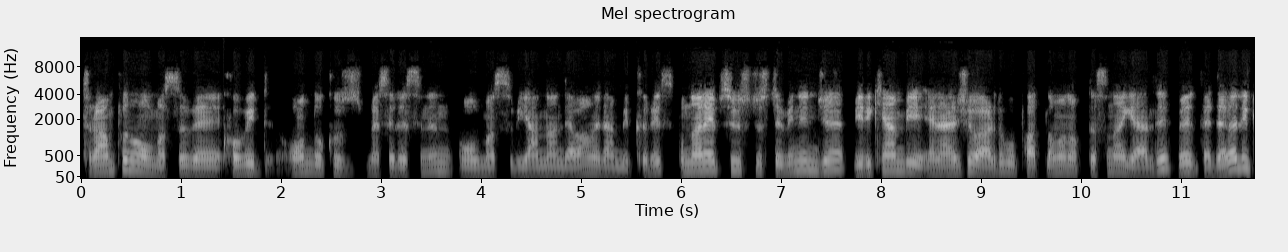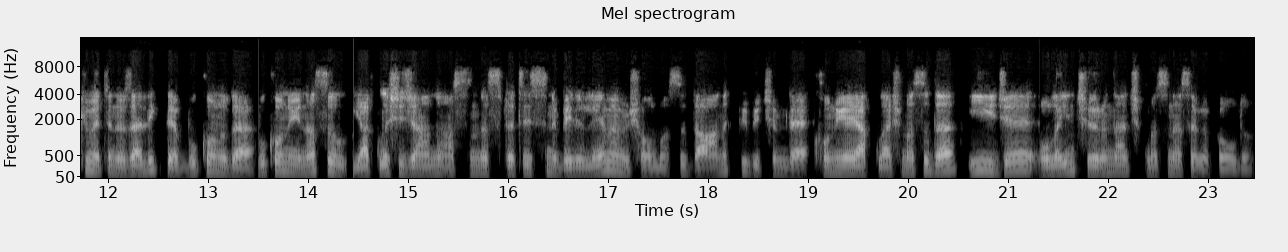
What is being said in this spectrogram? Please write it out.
Trump'ın olması ve Covid-19 meselesinin olması bir yandan devam eden bir kriz. Bunlar hepsi üst üste binince biriken bir enerji vardı. Bu patlama noktasına geldi ve federal hükümetin özellikle bu konuda bu konuyu nasıl yaklaşacağını aslında stratejisini belirleyememiş olması, dağınık bir biçimde konuya yaklaşması da iyice olayın çığırından çıkmasına sebep oldu.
